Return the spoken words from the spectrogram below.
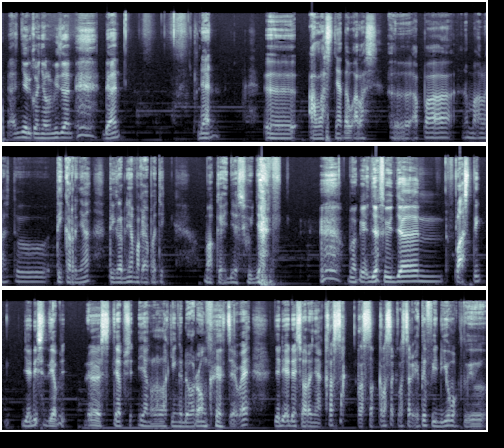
Anjir konyol pisan. Dan dan uh, alasnya tahu alas uh, apa nama alas itu tikernya. Tikernya pakai apa cik? Pakai jas hujan. Pakai jas hujan plastik. Jadi setiap setiap yang lelaki ngedorong ke cewek jadi ada suaranya kresek kresek kresek kresek itu video waktu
